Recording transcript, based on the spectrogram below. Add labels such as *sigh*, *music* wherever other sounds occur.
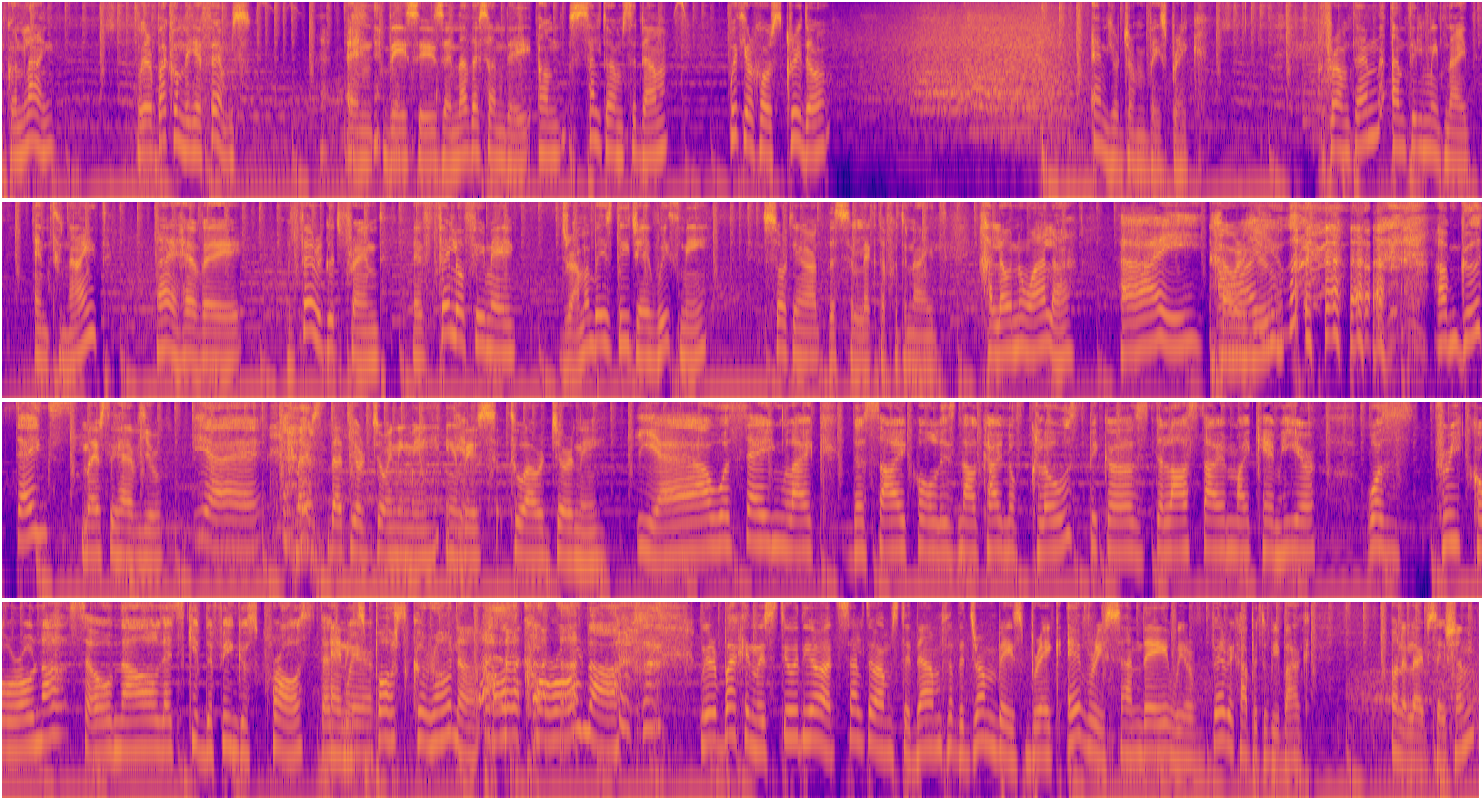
back online. We're back on the FMs. And this is another Sunday on Salto Amsterdam with your host Kredo and your drum and bass break. From 10 until midnight. And tonight I have a very good friend, a fellow female drum and bass DJ with me, sorting out the selector for tonight. Hello, Nuala. Hi. How, are, you? *laughs* I'm good, thanks. nice to have you. Yeah. Nice that you're joining me in this two hour journey. Yeah, I was saying like the cycle is now kind of closed because the last time I came here was pre corona. So now let's keep the fingers crossed that and we're it's post corona. post corona. *laughs* We're back in the studio at Salto Amsterdam for the drum bass break every Sunday. We are very happy to be back on a live session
